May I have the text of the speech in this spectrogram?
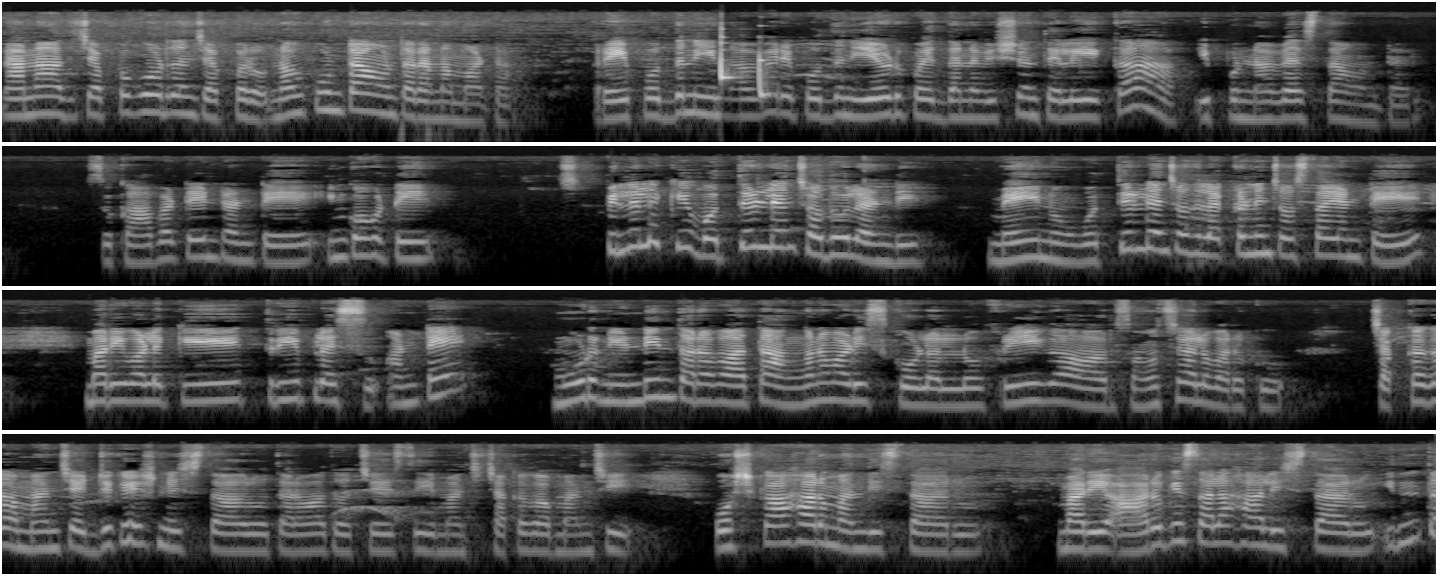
నాన్న అది చెప్పకూడదని చెప్పరు. నవ్వుకుంటా ఉంటారన్నమాట. రేపొద్దున ఈ నవ్వే రేపొద్దున ఏడు అన్న విషయం తెలియక ఇప్పుడు నవ్వేస్తూ ఉంటారు. సో కాబట్టి ఏంటంటే ఇంకొకటి పిల్లలకి ఒత్తిడి లేని చదువులండి. మెయిన్ ఒత్తిడి లేని చదువులు ఎక్కడి నుంచి వస్తాయంటే మరి వాళ్ళకి త్రీ ప్లస్ అంటే మూడు నిండిన తర్వాత అంగన్వాడీ స్కూళ్ళల్లో ఫ్రీగా ఆరు సంవత్సరాల వరకు చక్కగా మంచి ఎడ్యుకేషన్ ఇస్తారు. తర్వాత వచ్చేసి మంచి చక్కగా మంచి పోషకాహారం అందిస్తారు. మరి ఆరోగ్య సలహాలు ఇస్తారు. ఇంత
